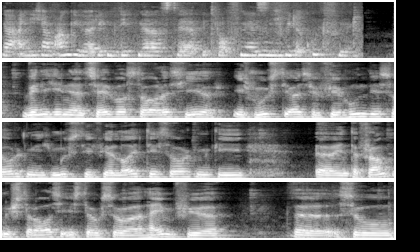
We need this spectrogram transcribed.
ja eigentlich am Angehörigen liegt, ne, dass der Betroffene sich mhm. wieder gut fühlt. Wenn ich Ihnen erzähle, was da alles hier, ich musste also für Hunde sorgen, ich musste für Leute sorgen, die äh, in der Frankenstraße ist doch so ein Heim für äh, so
